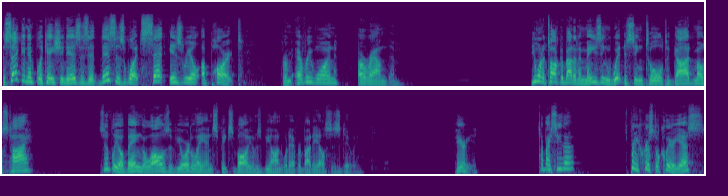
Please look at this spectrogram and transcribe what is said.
The second implication is, is that this is what set Israel apart from everyone around them. You want to talk about an amazing witnessing tool to God Most High? Simply obeying the laws of your land speaks volumes beyond what everybody else is doing. Period. Everybody see that? Pretty crystal clear, yes?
